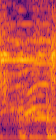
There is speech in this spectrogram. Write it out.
Hey!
